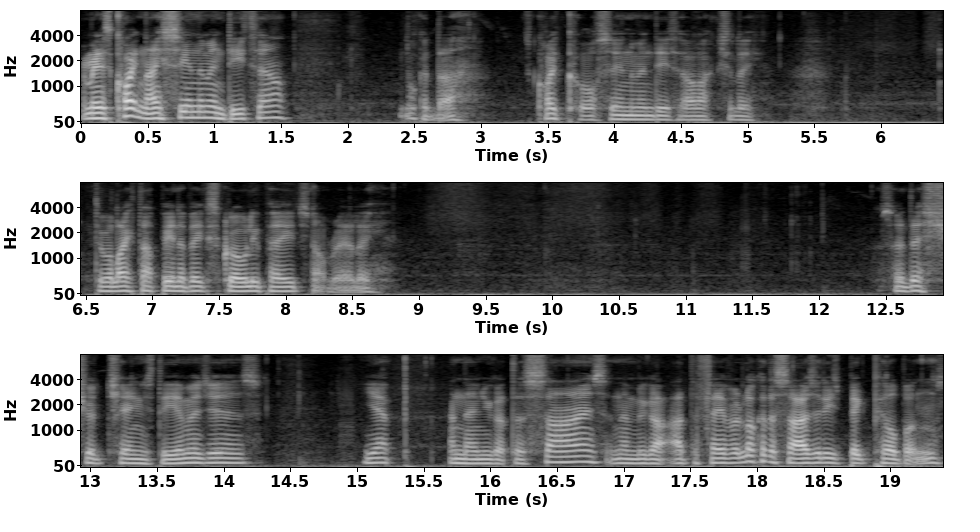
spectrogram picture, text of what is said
I mean, it's quite nice seeing them in detail. Look at that. It's quite cool seeing them in detail, actually. Do I like that being a big scrolly page? Not really. So this should change the images. Yep. And then you got the size, and then we got add the favorite. Look at the size of these big pill buttons.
